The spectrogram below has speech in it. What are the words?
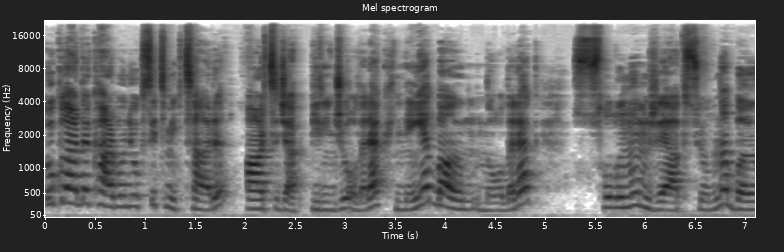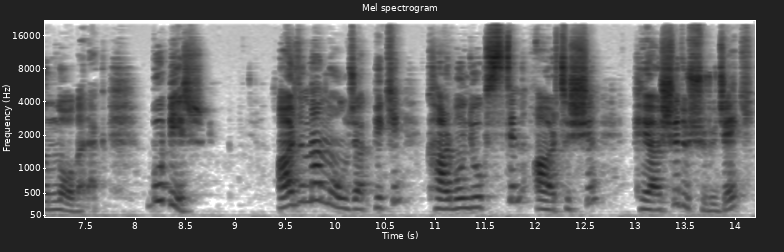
Dokularda karbondioksit miktarı artacak birinci olarak. Neye bağımlı olarak? Solunum reaksiyonuna bağımlı olarak. Bu bir. Ardından ne olacak peki? Karbondioksitin artışı pH'ı düşürecek.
